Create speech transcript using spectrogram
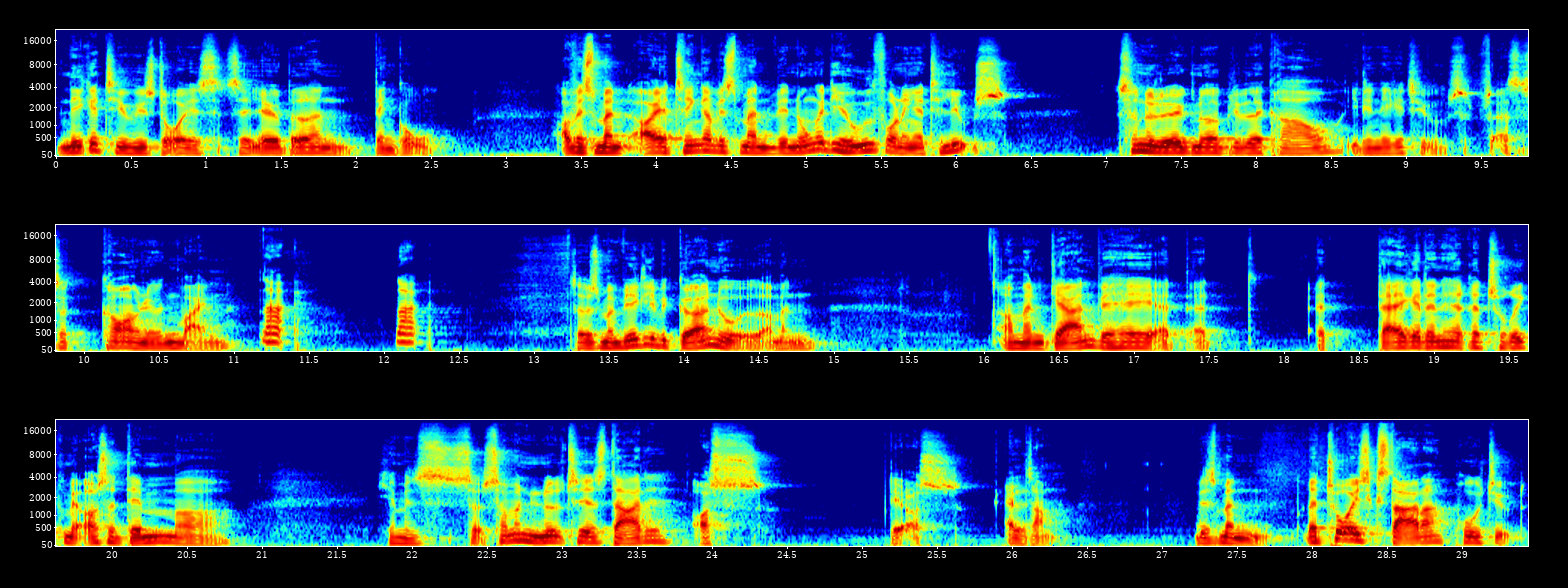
negative historie sælger jo bedre end den gode. Og, hvis man, og jeg tænker, hvis man vil nogle af de her udfordringer til livs, så nytter det jo ikke noget at blive ved at grave i det negative. Så, så- altså, så kommer man jo ingen vejen. Nej, nej. Så hvis man virkelig vil gøre noget, og man, og man gerne vil have, at, at, at der ikke er den her retorik med os og dem, og jamen, så, så er man jo nødt til at starte os. Det er os, alle sammen. Hvis man retorisk starter positivt,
